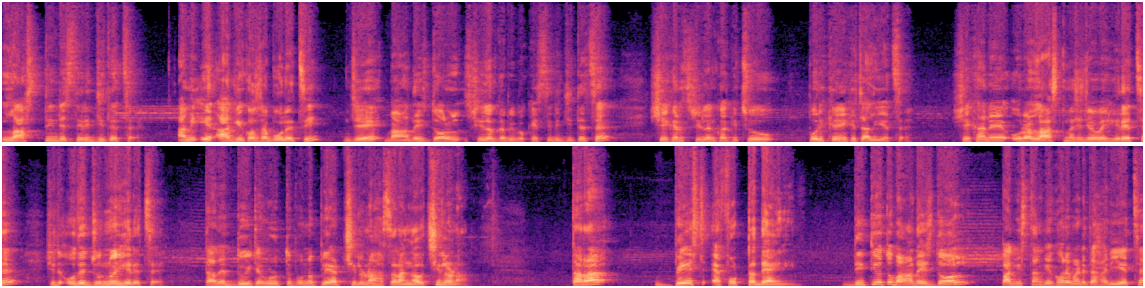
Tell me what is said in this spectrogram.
লাস্ট তিনটে সিরিজ জিতেছে। আমি এর আগে কথা বলেছি যে বাংলাদেশ দল শ্রীলঙ্কার বিপক্ষে সিরিজ জিতেছে। সেখানে শ্রীলঙ্কা কিছু পরীক্ষা নিরীক্ষা চালিয়েছে। সেখানে ওরা লাস্ট ম্যাচে যেভাবে হেরেছে, সেটা ওদের জন্যই হেরেছে। তাদের দুইটা গুরুত্বপূর্ণ প্লেয়ার ছিল না, হাসারাঙ্গাও ছিল না। তারা বেস্ট এফোর্টটা দেয়নি। দ্বিতীয়ত বাংলাদেশ দল পাকিস্তানকে ঘরে মাটিতে হারিয়েছে।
